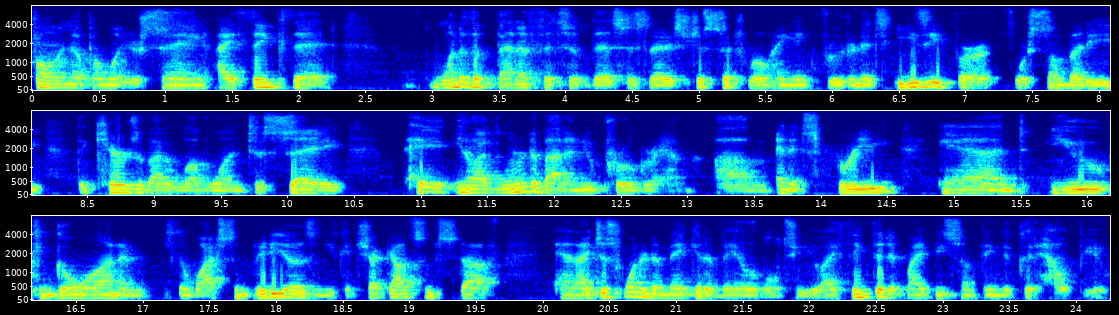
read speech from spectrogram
following up on what you're saying, I think that one of the benefits of this is that it's just such low hanging fruit, and it's easy for for somebody that cares about a loved one to say, "Hey, you know, I've learned about a new program, um, and it's free." And you can go on and you can watch some videos and you can check out some stuff and I just wanted to make it available to you. I think that it might be something that could help you.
